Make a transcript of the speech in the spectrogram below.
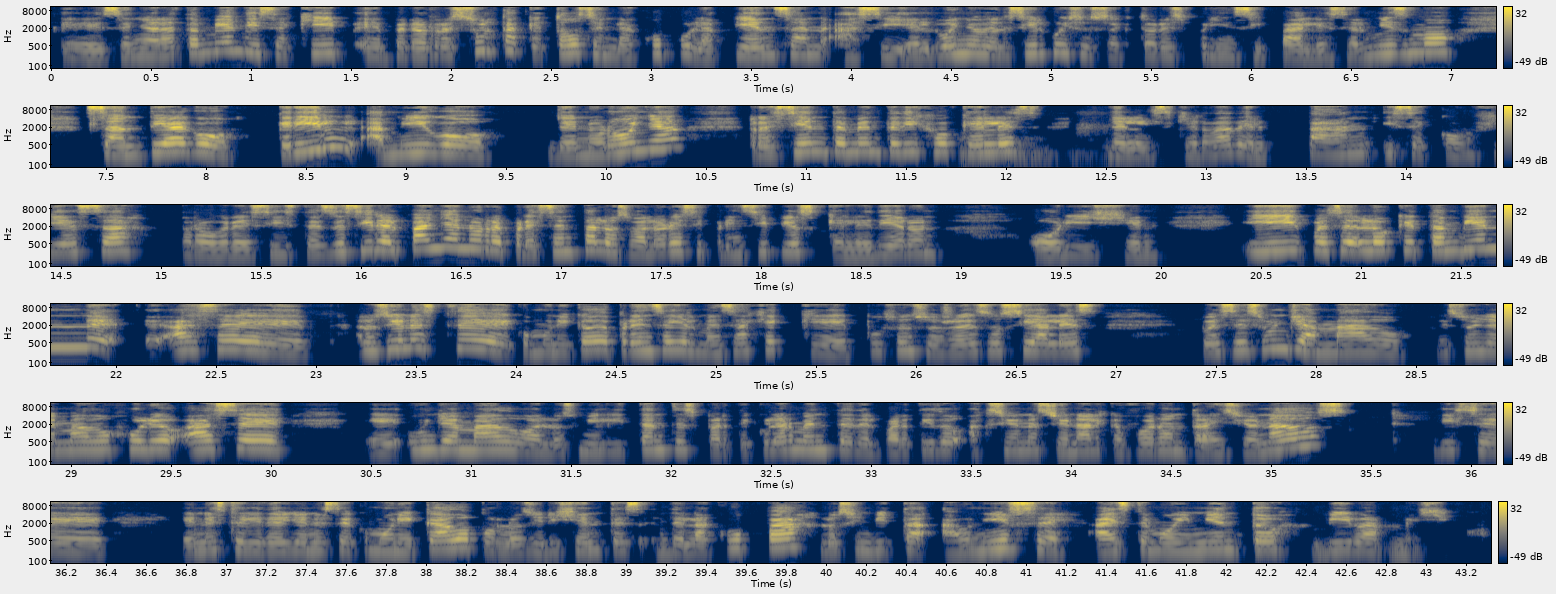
eh, señala también, dice aquí, eh, pero resulta que todos en la cúpula piensan así, el dueño del circo y sus sectores principales. El mismo Santiago Krill, amigo de Noroña, recientemente dijo que él es de la izquierda del PAN y se confiesa progresista. Es decir, el PAN ya no representa los valores y principios que le dieron origen. Y pues lo que también eh, hace alusión este comunicado de prensa y el mensaje que puso en sus redes sociales, pues es un llamado, es un llamado, Julio, hace eh, un llamado a los militantes, particularmente del Partido Acción Nacional, que fueron traicionados. Dice en este video y en este comunicado por los dirigentes de la CUPA, los invita a unirse a este movimiento Viva México.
